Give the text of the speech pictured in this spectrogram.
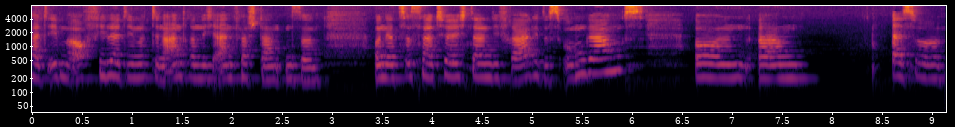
halt eben auch viele, die mit den anderen nicht einverstanden sind. Und jetzt ist natürlich dann die Frage des Umgangs. Und ähm, also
